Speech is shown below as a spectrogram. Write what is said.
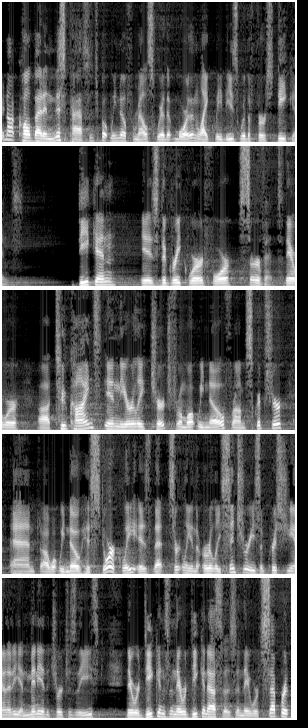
They're not called that in this passage, but we know from elsewhere that more than likely these were the first deacons. Deacon is the Greek word for servant. There were uh, two kinds in the early church from what we know from Scripture. And uh, what we know historically is that certainly in the early centuries of Christianity and many of the churches of the East, there were deacons and there were deaconesses, and they were separate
